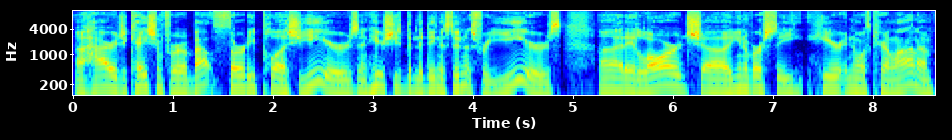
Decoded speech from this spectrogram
uh, higher education for about 30 plus years, and here she's been the Dean of Students for years uh, at a large uh, university here in North Carolina.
